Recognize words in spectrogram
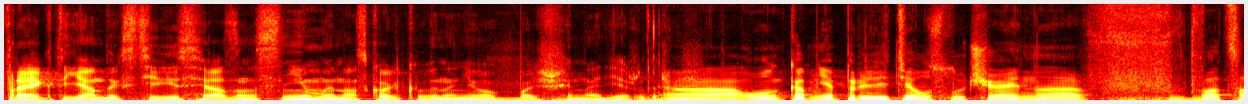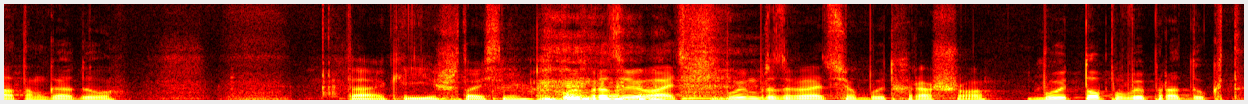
проект Яндекс ТВ связан с ним и насколько вы на него большие надежды? А, он ко мне прилетел случайно в 2020 году. Так, и что с ним? Будем развивать, будем развивать, все будет хорошо. Будет топовый продукт.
